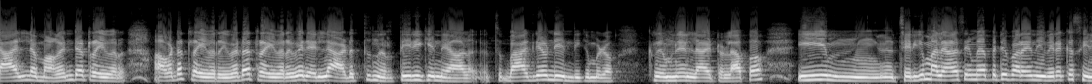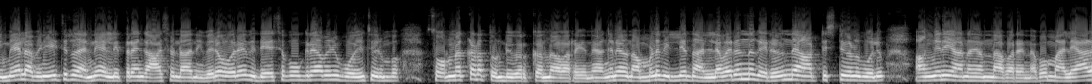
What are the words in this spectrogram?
ലാലിന്റെ മകന്റെ ഡ്രൈവർ അവിടെ ഡ്രൈവർ ഇവരുടെ ഡ്രൈവർ ഇവരെല്ലാം അടുത്ത് നിർത്തിയിരിക്കുന്ന ആൾ. ബാക്ക്ഗ്രൗണ്ടിൽ ചിന്തിക്കുമ്പോഴോ ക്രിമിനലായിട്ടുള്ള അപ്പം ഈ ശരിക്കും മലയാള സിനിമയെ പറ്റി പറയുന്ന ഇവരൊക്കെ സിനിമയിൽ അഭിനയിച്ചിട്ട് തന്നെയല്ല ഇത്രയും കാശുണ്ടാകുന്നത് ഇവർ ഓരോ വിദേശ പ്രോഗ്രാമിന് പോയി ചുരുമ്പോൾ സ്വർണക്കടത്തുണ്ട് ഇവർക്കെന്നാണ് പറയുന്നത്. അങ്ങനെ നമ്മൾ വലിയ നല്ലവരെന്ന് കരുതുന്ന ആർട്ടിസ്റ്റുകൾ പോലും അങ്ങനെയാണ് എന്നാണ് പറയുന്നത്. അപ്പം മലയാള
